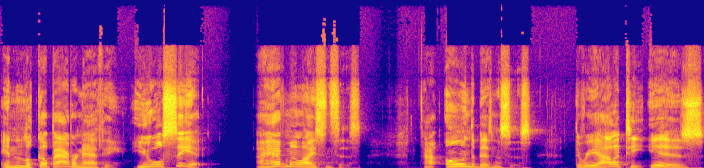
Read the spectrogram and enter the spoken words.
and look up Abernathy. You will see it. I have my licenses. I own the businesses. The reality is,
